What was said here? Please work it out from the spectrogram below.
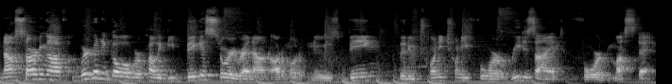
Now starting off, we're going to go over probably the biggest story right now in automotive news, being the new 2024 redesigned Ford Mustang.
